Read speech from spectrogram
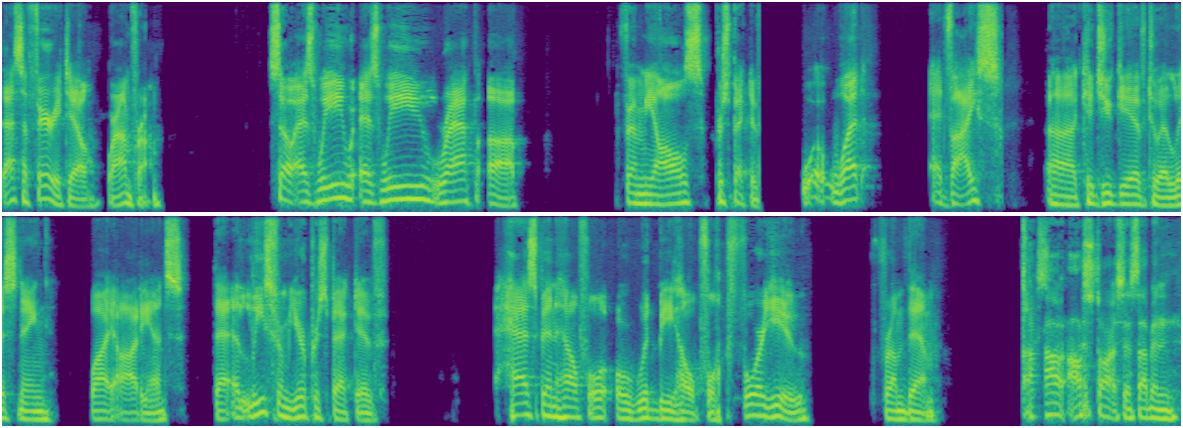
That's a fairy tale where I'm from. So as we as we wrap up from y'all's perspective, what advice uh, could you give to a listening white audience that, at least from your perspective, has been helpful or would be helpful for you from them? I'll, I'll start since I've been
